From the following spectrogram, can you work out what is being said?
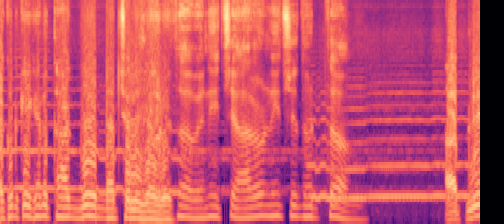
এখন কি এখানে থাকব না চলে যাবে? হবে নিচে আরও নিচে ধরতে হবে। আপনি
